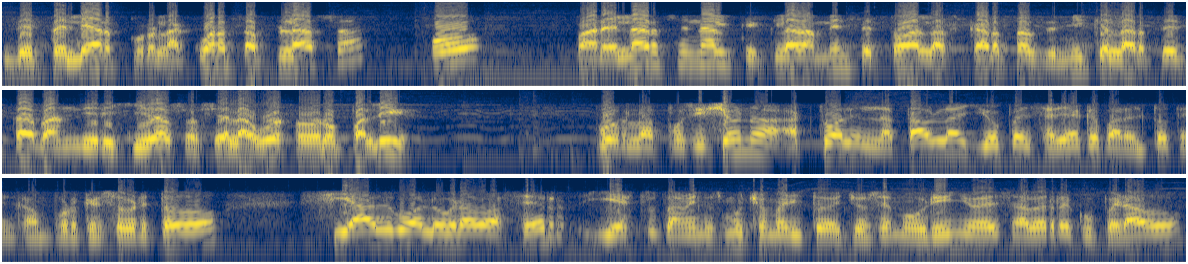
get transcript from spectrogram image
de pelear por la cuarta plaza? ¿O para el Arsenal, que claramente todas las cartas de Mikel Arteta van dirigidas hacia la UEFA Europa League? Por la posición actual en la tabla, yo pensaría que para el Tottenham, porque sobre todo si algo ha logrado hacer, y esto también es mucho mérito de José Mourinho, es haber recuperado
